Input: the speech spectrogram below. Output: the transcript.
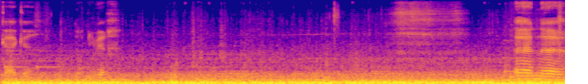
Kijken, nog niet weg. En eh,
